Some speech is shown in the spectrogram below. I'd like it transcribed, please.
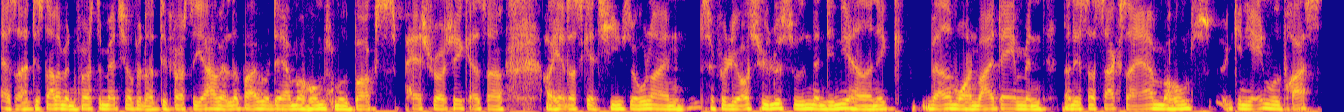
altså det starter med den første matchup, eller det første, jeg har valgt at pege på, det er med Holmes mod Box pass rush, ikke? Altså, og her der skal Chiefs o selvfølgelig også hyldes, uden den linje havde han ikke været, hvor han var i dag, men når det er så sagt, så er Mahomes genial mod pres,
